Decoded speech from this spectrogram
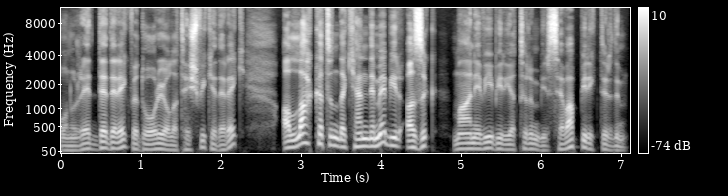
onu reddederek ve doğru yola teşvik ederek, Allah katında kendime bir azık, manevi bir yatırım, bir sevap biriktirdim.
